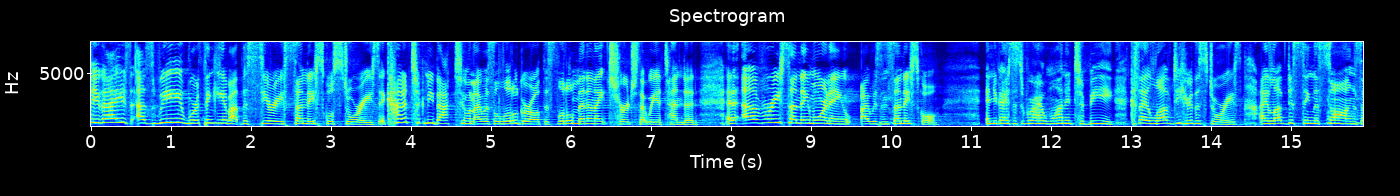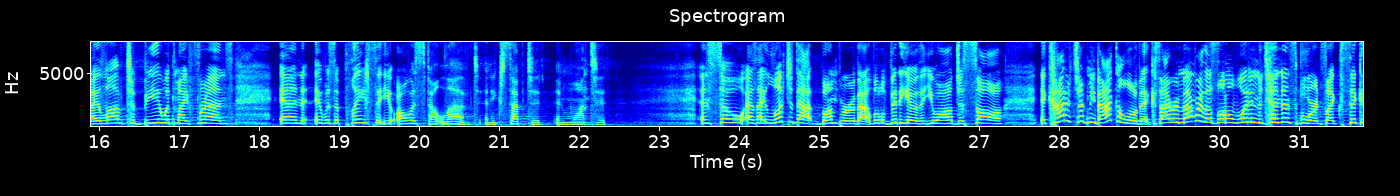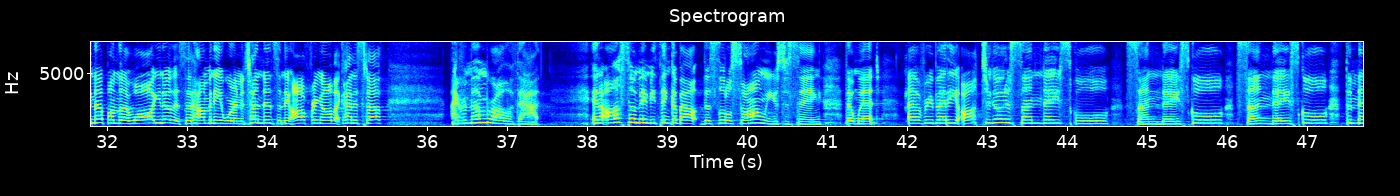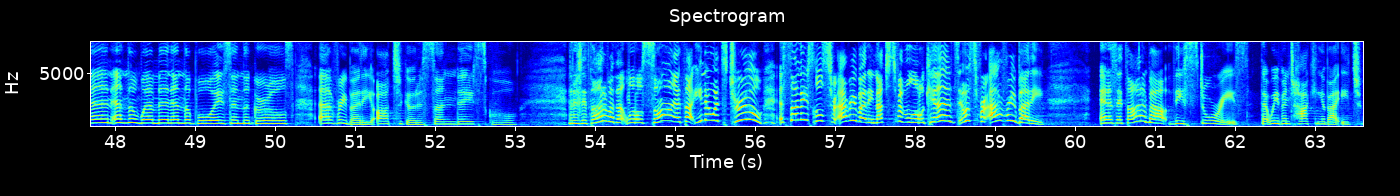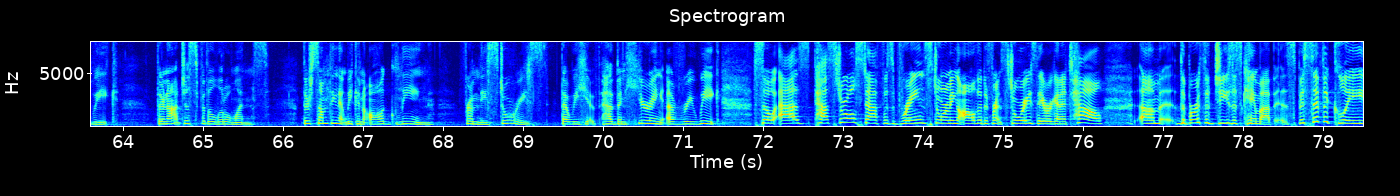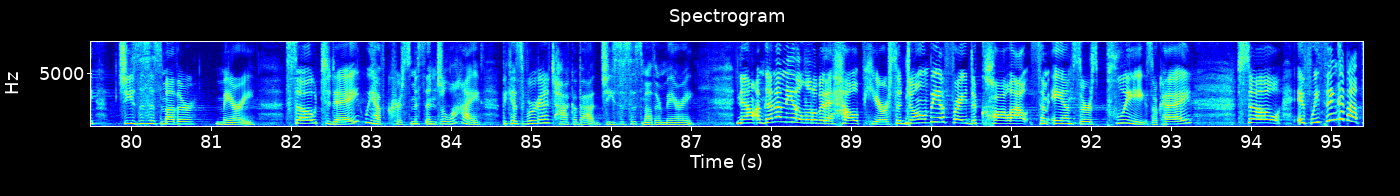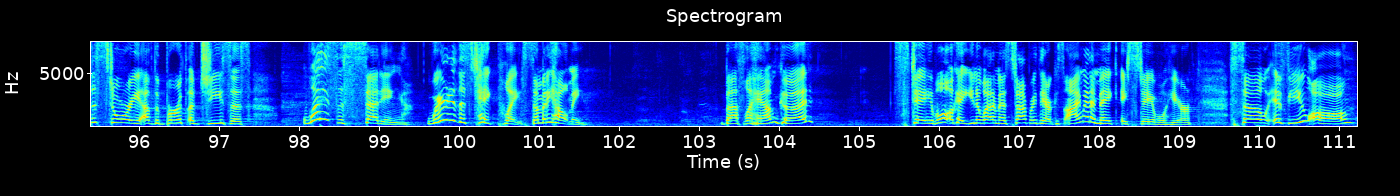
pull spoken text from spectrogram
So, you guys, as we were thinking about this series, Sunday School Stories, it kind of took me back to when I was a little girl at this little Mennonite church that we attended. And every Sunday morning, I was in Sunday school. And you guys, that's where I wanted to be because I love to hear the stories. I love to sing the songs. I love to be with my friends. And it was a place that you always felt loved and accepted and wanted. And so, as I looked at that bumper, that little video that you all just saw, it kind of took me back a little bit because I remember those little wooden attendance boards like sticking up on the wall, you know, that said how many were in attendance and the offering and all that kind of stuff. I remember all of that. And it also made me think about this little song we used to sing that went, Everybody ought to go to Sunday school, Sunday school, Sunday school. The men and the women and the boys and the girls, everybody ought to go to Sunday school. And as I thought about that little song, I thought, you know, it's true. Sunday school's for everybody, not just for the little kids. It was for everybody. And as I thought about these stories that we've been talking about each week, they're not just for the little ones. There's something that we can all glean from these stories that we have been hearing every week. So, as pastoral staff was brainstorming all the different stories they were going to tell, um, the birth of Jesus came up, specifically Jesus' mother, Mary. So, today we have Christmas in July because we're going to talk about Jesus' mother, Mary. Now, I'm going to need a little bit of help here, so don't be afraid to call out some answers, please, okay? So, if we think about the story of the birth of Jesus, what is the setting? Where did this take place? Somebody help me. Bethlehem, good. Stable. Okay, you know what? I'm going to stop right there because I'm going to make a stable here. So, if you all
